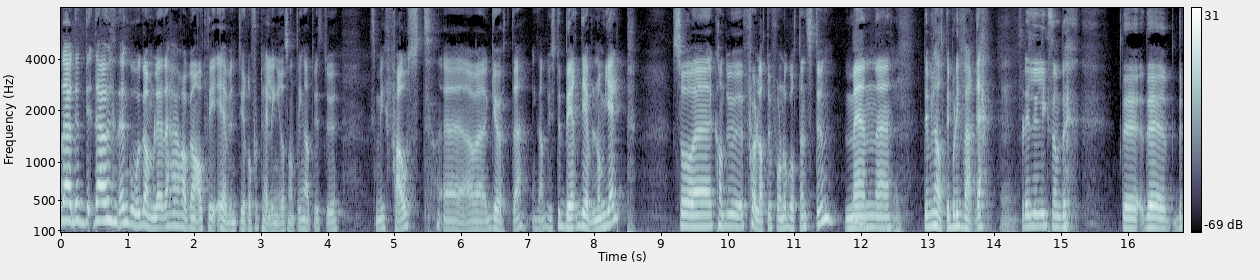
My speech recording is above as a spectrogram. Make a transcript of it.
det, er, det, det er jo den gode gamle Det her har vi alltid eventyr og fortellinger og sånne ting. At hvis du liksom i Faust eh, av Goethe ikke sant? Hvis du ber djevelen om hjelp, så eh, kan du føle at du får noe godt en stund, men eh, det vil alltid bli verre. For det liksom det, det, det, det,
